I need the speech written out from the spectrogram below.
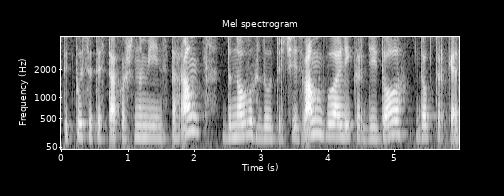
Підписуйтесь також на мій інстаграм. До нових зустрічей. З вами була лікар-дієтолог доктор Кет.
